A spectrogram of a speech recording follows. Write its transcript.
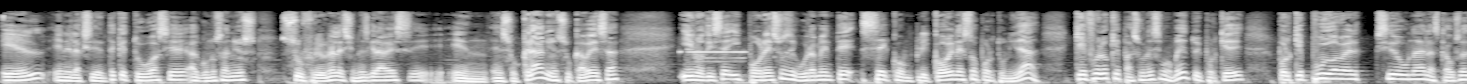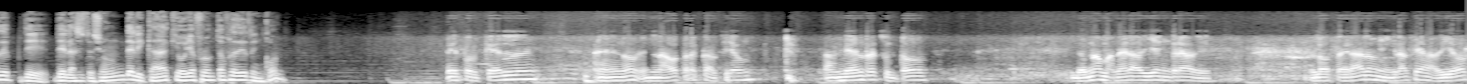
él en el accidente que tuvo hace algunos años sufrió unas lesiones graves eh, en, en su cráneo, en su cabeza, y nos dice, y por eso seguramente se complicó en esta oportunidad. ¿Qué fue lo que pasó en ese momento y por qué, por qué pudo haber sido una de las causas de, de, de la situación delicada que hoy afronta Freddy Rincón? Porque él eh, en la otra ocasión también resultó de una manera bien grave. Lo operaron y gracias a Dios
